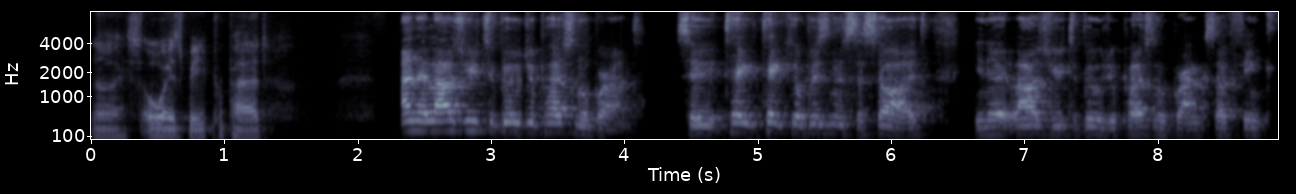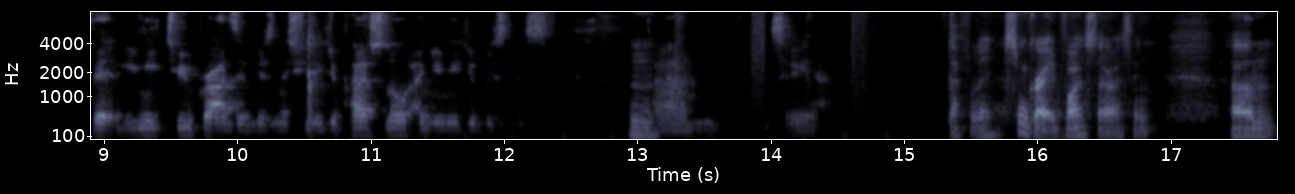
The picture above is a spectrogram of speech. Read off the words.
Nice. Always be prepared and it allows you to build your personal brand. So take take your business aside, you know, it allows you to build your personal brand because I think that you need two brands in business. You need your personal and you need your business. Mm. Um, so yeah, definitely some great advice there. I think. Um,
